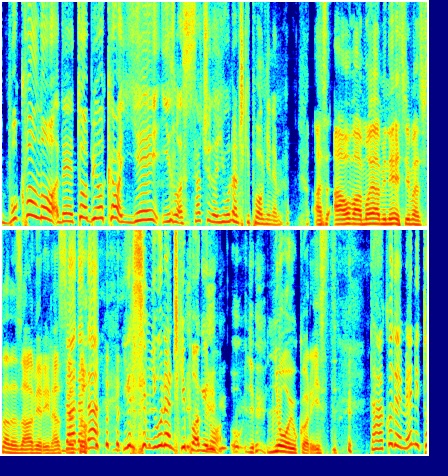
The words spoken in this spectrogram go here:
bukvalno da je to bio kao jej izlaz, sad ću da junački poginem. A, a ova moja mi neće imati šta da zamjeri na sve Da, to. da, da, jer sam junački poginuo. Njoj u korist. Tako da je meni to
